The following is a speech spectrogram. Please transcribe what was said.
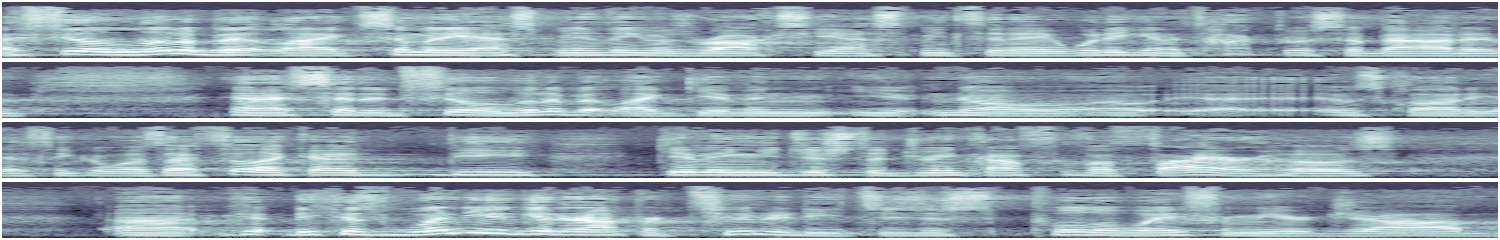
I feel a little bit like somebody asked me, I think it was Roxy asked me today, what are you going to talk to us about? And, and I said, I'd feel a little bit like giving you, no, uh, it was Claudia, I think it was. I feel like I'd be giving you just a drink off of a fire hose. Uh, because when do you get an opportunity to just pull away from your job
